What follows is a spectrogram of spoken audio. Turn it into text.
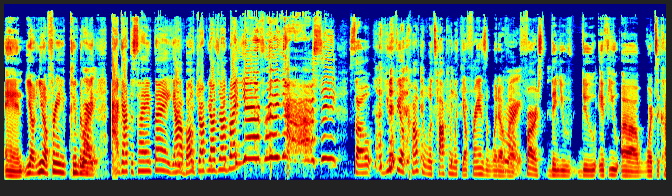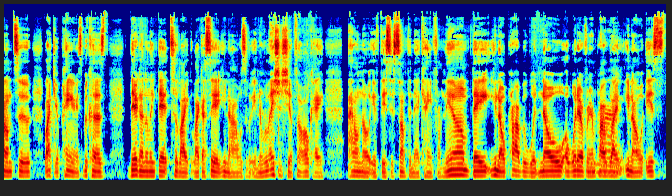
And you know, you know, friend can be right. like, I got the same thing. Y'all both drop y'all job like, yeah, friend, yeah, see. So you feel comfortable talking with your friends or whatever right. first than you do if you uh were to come to like your parents because they're gonna link that to like like I said, you know, I was in a relationship, so okay, I don't know if this is something that came from them. They, you know, probably would know or whatever, and probably right. like, you know, it's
